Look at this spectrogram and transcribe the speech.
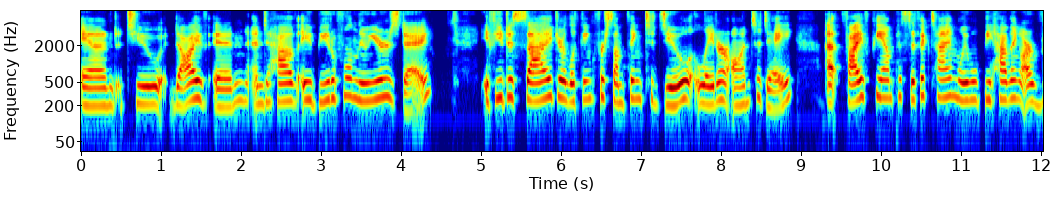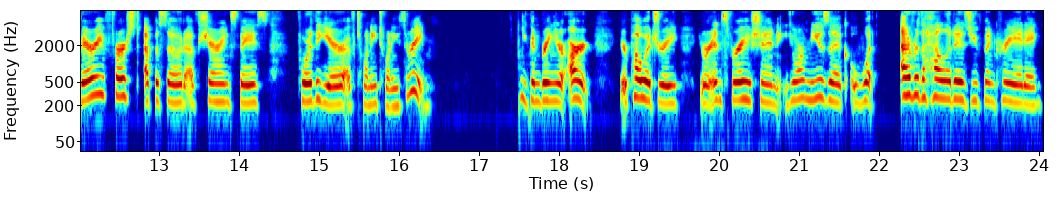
and to dive in and to have a beautiful New Year's Day. If you decide you're looking for something to do later on today, at 5 p.m. Pacific time, we will be having our very first episode of Sharing Space for the year of 2023. You can bring your art, your poetry, your inspiration, your music, whatever the hell it is you've been creating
